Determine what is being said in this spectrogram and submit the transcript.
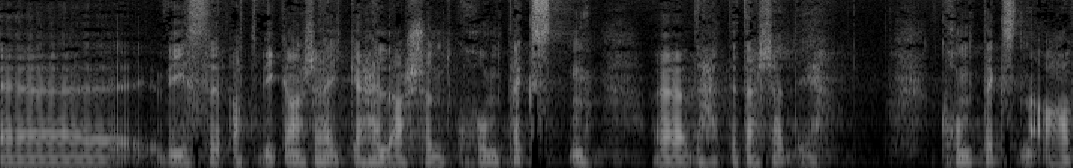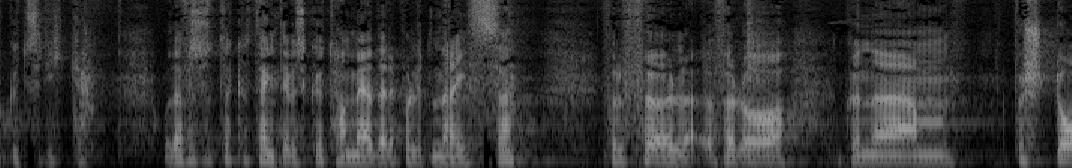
eh, viser at vi kanskje ikke heller har skjønt konteksten eh, dette skjedde i. Konteksten av Guds rike. Og Derfor tenkte jeg vi skulle ta med dere på en liten reise for å, føle, for å kunne um, forstå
